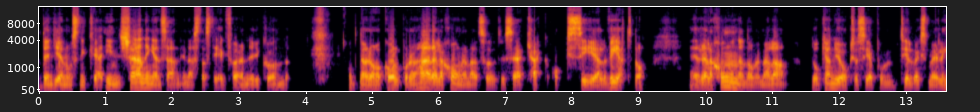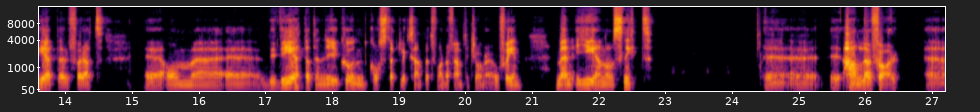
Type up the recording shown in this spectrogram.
den genomsnittliga intjäningen sen i nästa steg för en ny kund. Och när du har koll på den här relationen, alltså det vill säga CAC och CLV då, eh, relationen dem emellan, då kan du också se på tillväxtmöjligheter för att eh, om eh, eh, vi vet att en ny kund kostar till exempel 250 kronor att få in, men i genomsnitt eh, eh handlar för Eh,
